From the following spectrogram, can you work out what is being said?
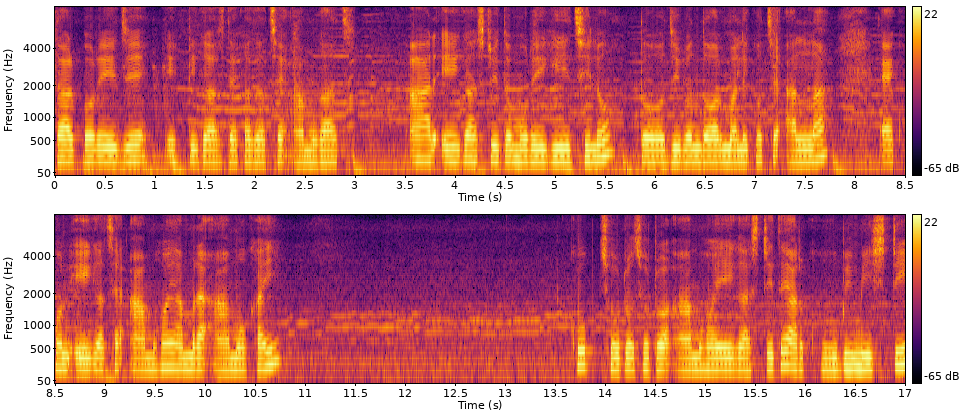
তারপরে এই যে একটি গাছ দেখা যাচ্ছে, আম গাছ। আর এই গাছটি তো মরে গিয়েছিল, তো জীবন দেওয়ার মালিক হচ্ছে আল্লাহ। এখন এই গাছে আম হয়, আমরা আমও খাই। খুব ছোট ছোট আম হয় এই গাছটিতে, আর খুবই মিষ্টি।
